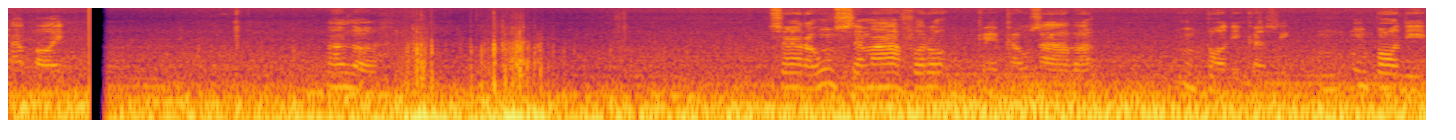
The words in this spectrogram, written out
A poi. Allora, c'era un semaforo che causava un po' di casino, un, po' di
